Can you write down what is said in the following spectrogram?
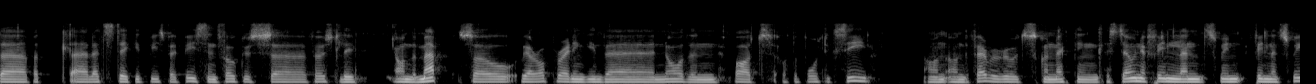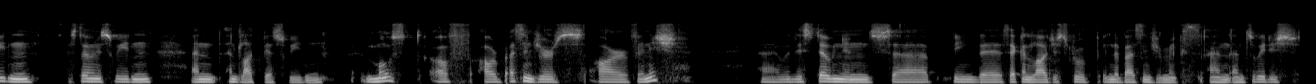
uh, but uh, let's take it piece by piece and focus uh, firstly on the map. So we are operating in the northern part of the Baltic Sea on, on the ferry routes connecting Estonia, Finland, Swin Finland, Sweden, Estonia, Sweden, and, and Latvia, Sweden. Most of our passengers are Finnish, uh, with Estonians uh, being the second largest group in the passenger mix and, and Swedish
